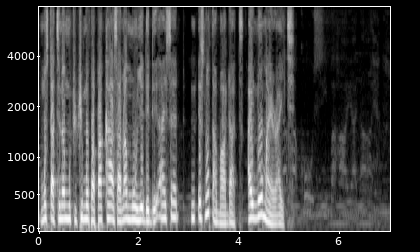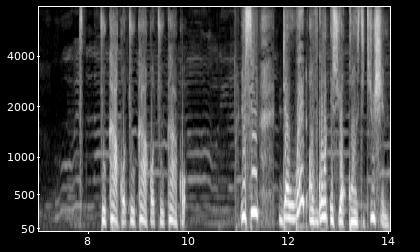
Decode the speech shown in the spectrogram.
mustatina muchichimo papa cars and dede." I said, it's not about that. I know my right. To kako, to kako, to kako. You see, the word of God is your constitution.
